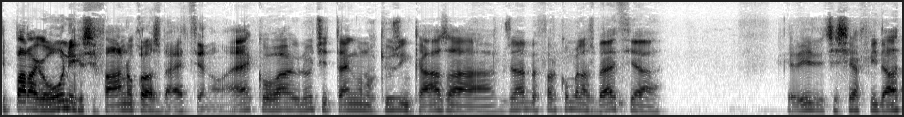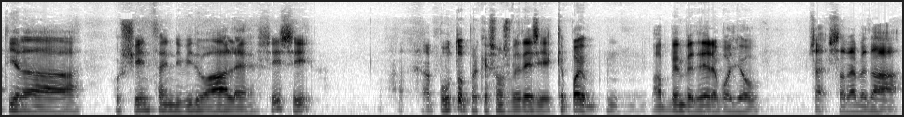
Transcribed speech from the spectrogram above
Sti paragoni che si fanno con la Svezia, no? Ecco, eh, noi ci tengono chiusi in casa, bisognerebbe far come la Svezia, che lì ci si è affidati alla coscienza individuale. Sì, sì, appunto perché sono svedesi, che poi a ben vedere voglio, cioè sarebbe da,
